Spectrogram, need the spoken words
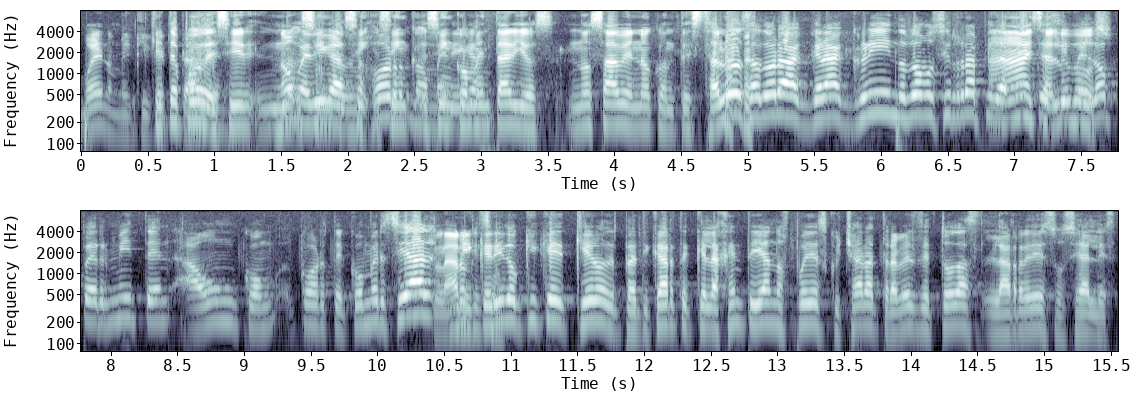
bueno, mi Kike, ¿Qué te puedo decir? No, me sin- digas sin, mejor. sin- no me sin digas. comentarios. No sabe, no contesta. Saludos a Dora Greg Green. Nos vamos a ir rápidamente, Ay, si me lo permiten, a un com- corte comercial. Claro Mi que querido Quique, quiero platicarte que la gente ya nos puede escuchar a través de todas las redes sociales.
